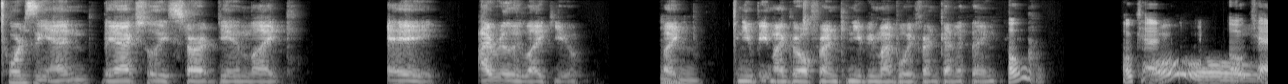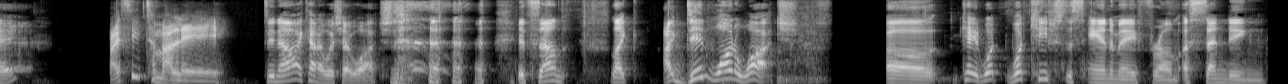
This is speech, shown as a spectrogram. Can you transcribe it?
towards the end, they actually start being like, "Hey, I really like you. Like, Mhm. can you be my girlfriend? Can you be my boyfriend?" Kind of thing. oh, okay, Oh. okay. I see tamale. See, now I kind of wish I watched. it sounds like I did want to watch. Uh, Cade, what what keeps this anime from ascending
